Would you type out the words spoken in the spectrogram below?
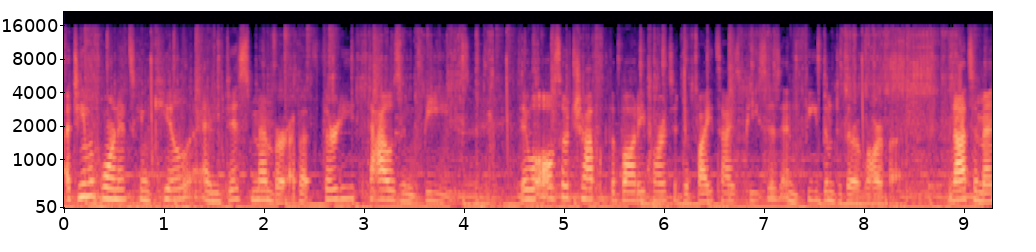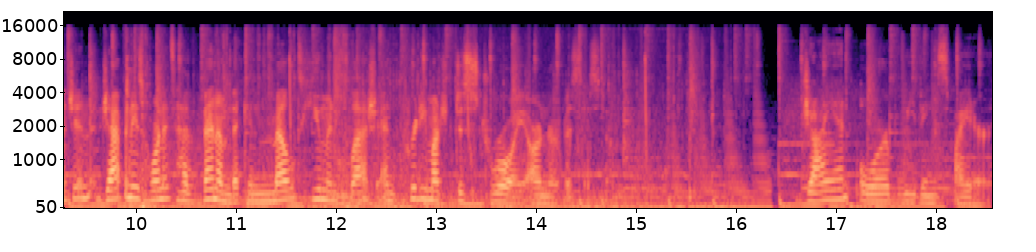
A team of hornets can kill and dismember about 30,000 bees. They will also chop up the body parts into bite sized pieces and feed them to their larvae. Not to mention, Japanese hornets have venom that can melt human flesh and pretty much destroy our nervous system. Giant orb weaving spider.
